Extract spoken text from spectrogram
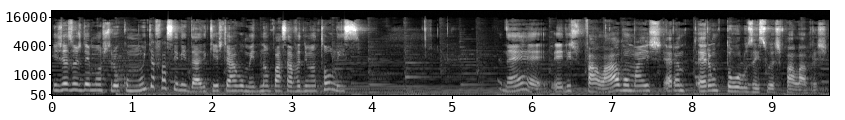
E Jesus demonstrou com muita facilidade que este argumento não passava de uma tolice né? Eles falavam, mas eram, eram tolos em suas palavras.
